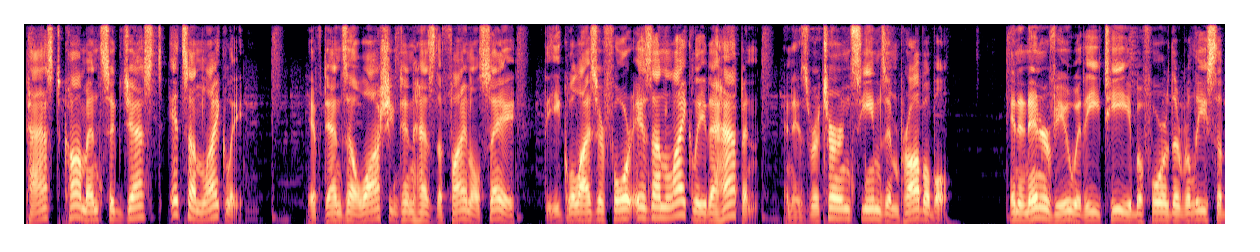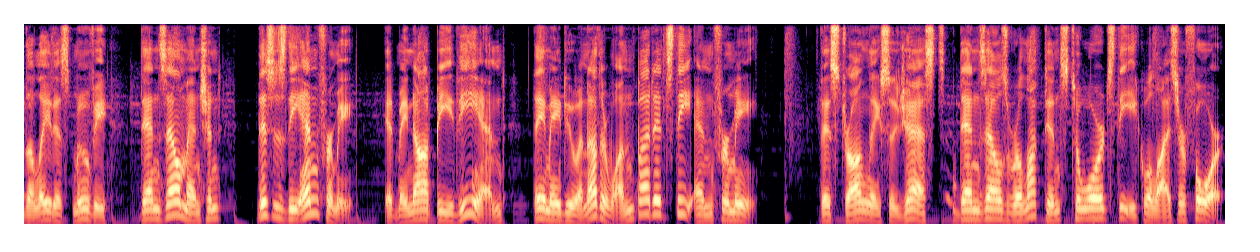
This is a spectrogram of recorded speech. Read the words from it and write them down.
past comments suggest it's unlikely. If Denzel Washington has the final say, the Equalizer 4 is unlikely to happen, and his return seems improbable. In an interview with E.T. before the release of the latest movie, Denzel mentioned, This is the end for me. It may not be the end, they may do another one, but it's the end for me. This strongly suggests Denzel's reluctance towards the Equalizer 4.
